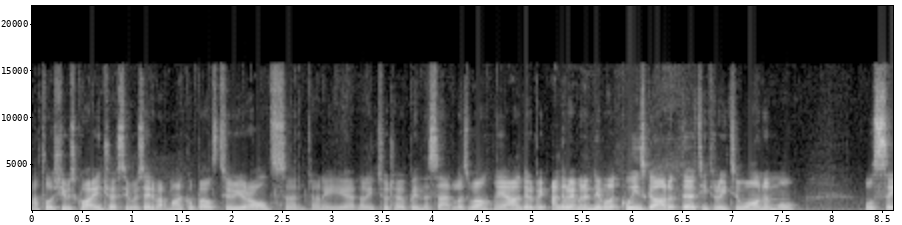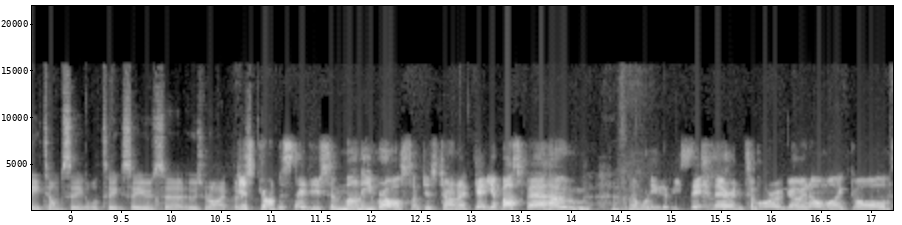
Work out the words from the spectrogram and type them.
I thought she was quite interesting. We were saying about Michael Bell's two-year-olds, uh, Danny uh, Danny Tudhope in the saddle as well. Yeah, I'm going to be I'm going to be having a nibble at Queen's Guard at 33 to one, and we'll we'll see Tom Segal. We'll see who's uh, who's right. But Just trying to save you some money, Ross. I'm just trying to get your bus fare home. I don't want you to be sitting there and tomorrow going, "Oh my God,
